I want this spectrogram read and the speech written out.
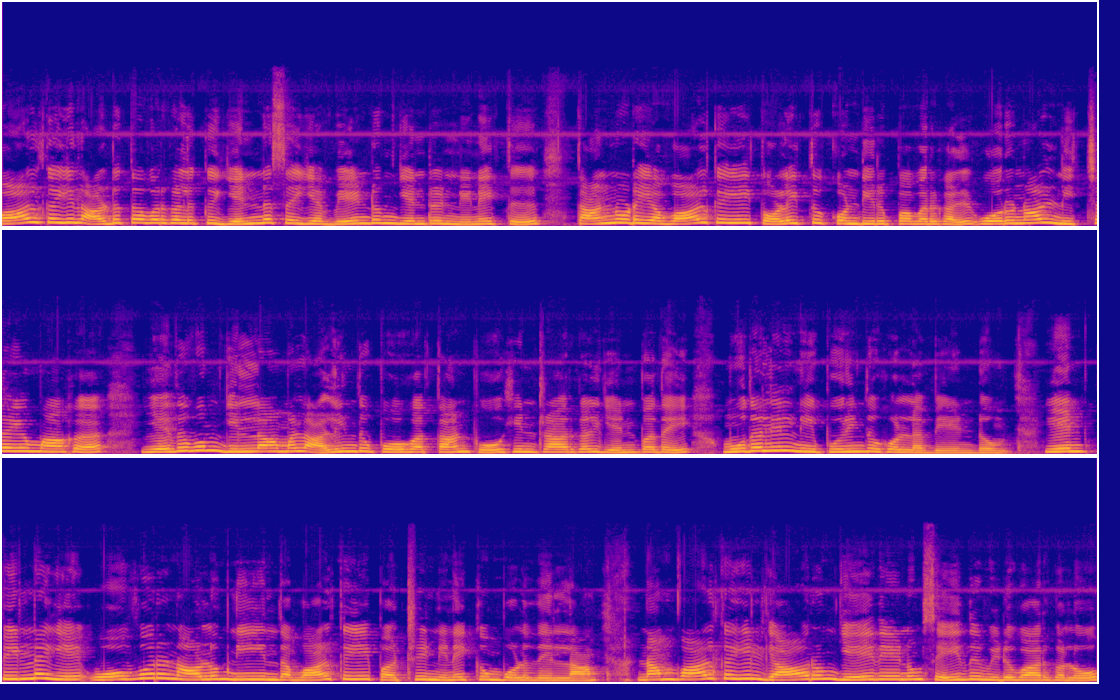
வாழ்க்கையில் அடுத்தவர்களுக்கு என்ன செய்ய வேண்டும் என்று நினைத்து தன்னுடைய வாழ்க்கையை தொலைத்து கொண்டிருப்பவர்கள் ஒரு நாள் நிச்சயமாக எதுவும் இல்லாமல் அழிந்து போகத்தான் போகின்றார்கள் என்பதை முதலில் நீ புரிந்து கொள்ள வேண்டும். என் பிள்ளையே ஒவ்வொரு நாளும் நீ இந்த வாழ்க்கையை பற்றி நினைக்கும் பொழுதெல்லாம் நம் வாழ்க்கையில் யாரும் ஏதேனும் செய்து விடுவார்களோ?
